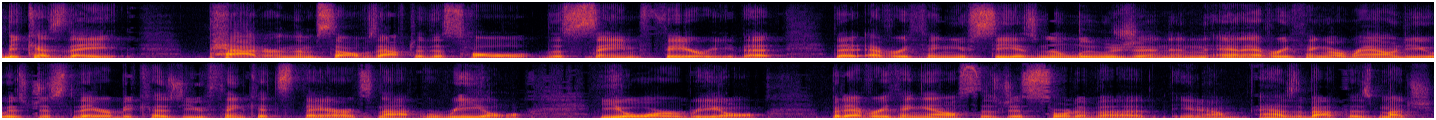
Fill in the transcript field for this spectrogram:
because they pattern themselves after this whole the same theory that that everything you see is an illusion and, and everything around you is just there because you think it's there. It's not real. You're real but everything else is just sort of a you know has about as much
